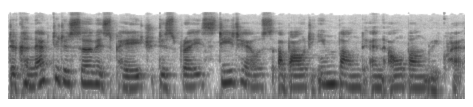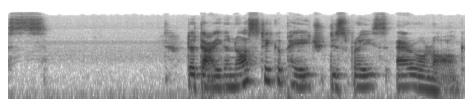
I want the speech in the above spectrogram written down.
The connected service page displays details about inbound and outbound requests. The diagnostic page displays error log.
